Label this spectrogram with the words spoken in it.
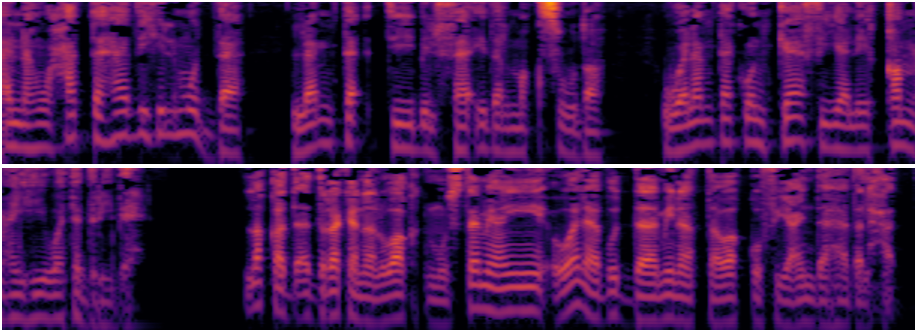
أنه حتى هذه المدة لم تأتي بالفائدة المقصودة ولم تكن كافية لقمعه وتدريبه. لقد أدركنا الوقت مستمعي ولا بد من التوقف عند هذا الحد.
